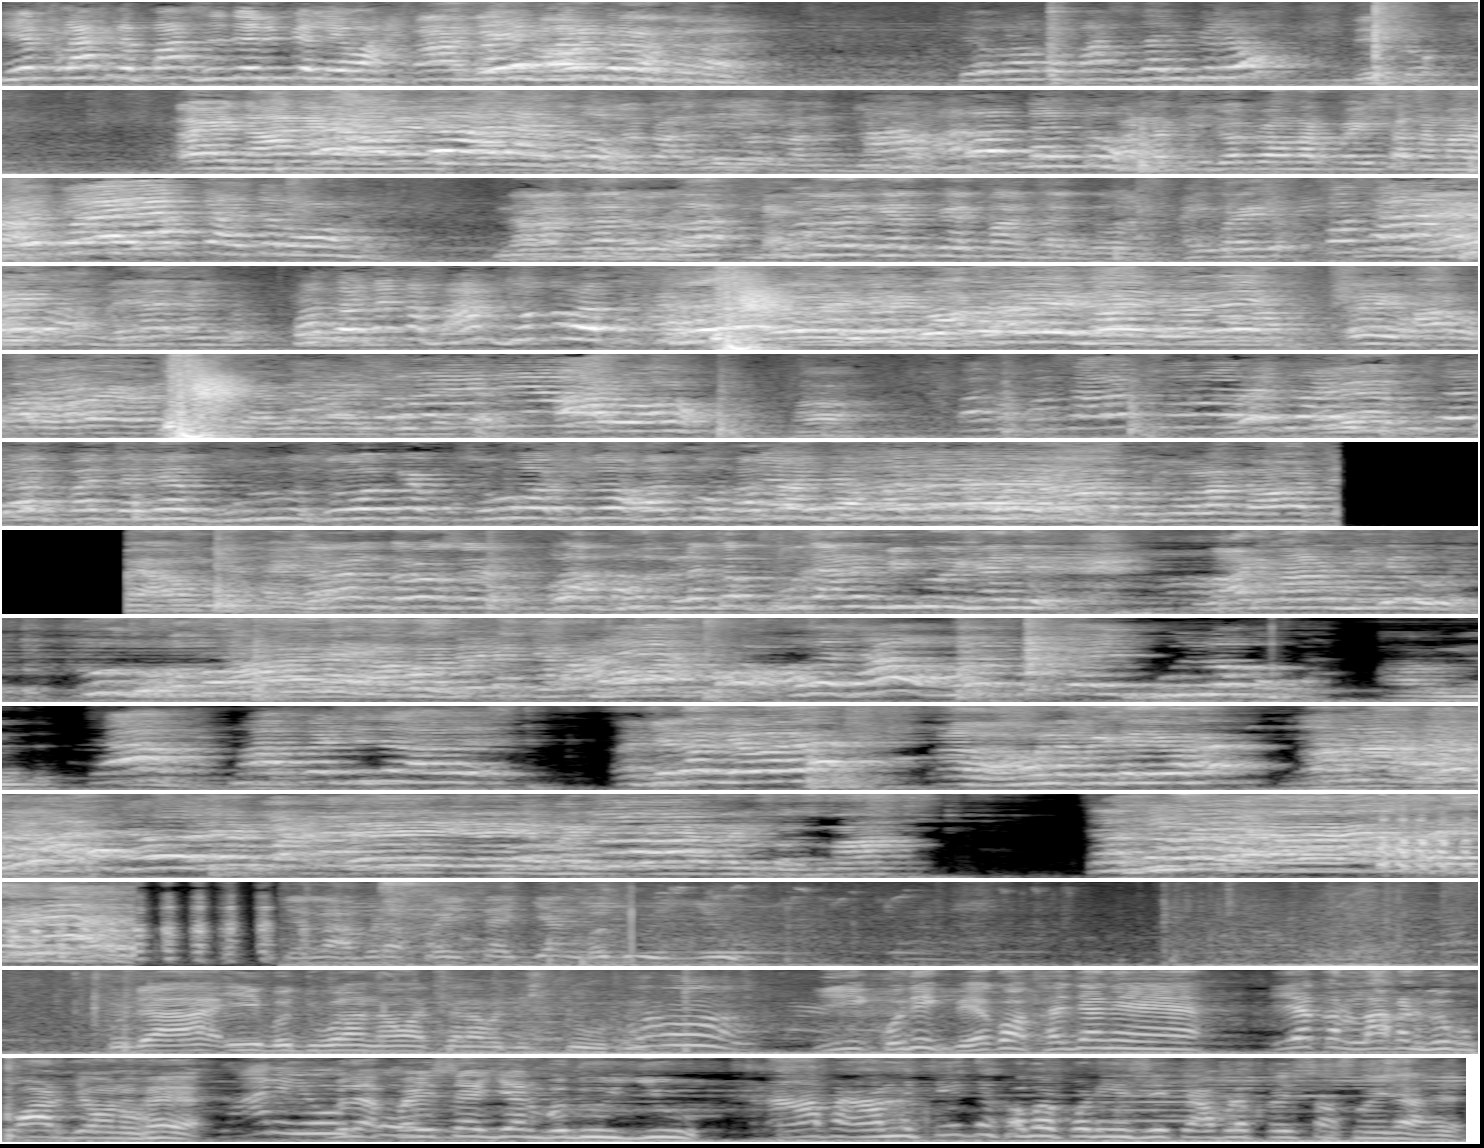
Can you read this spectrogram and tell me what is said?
એક લાખ ને પાંચ હજાર રૂપિયા લેવા એક લાખ ને પાંચ હજાર રૂપિયા લેવા દેશો? એ, ના, ના, પૈસા તમારા ગુરુ છો કે સુવર છો હરખું ખબર છે, બધું ઓલા ન. શરમ કરો સર ઓલા તો ભૂત આને મીઠું છે વાડી મારે મીઠેલું હોય તું ધોકો આ, આ, આવા જોઈને જરા ન વાંચો. હવે જાઓ હવે પછી આવી ભૂલ ન કરતા આવું ન થાય. જા માફ કરી દીધા હવે આ જેટલા લેવા હે હવાના પૈસા લેવા હે ના, ના, ના. એ, એ, એ, અમારી, એ, અમારી સસમા. પેલા આપણા પૈસા ગયા ને બધું ગયું બુડા ઈ બધું ઓલા નવા ચલા બધી શું ઈ કોદીક ભેગો થઈ જાય ને એક લાકડ ભેગું પાડ દેવાનું હે. બધા પૈસા ગયા ને બધું ગયું આ પણ આમને કેવી ખબર પડી છે કે આપણે પૈસા સોયરા છે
